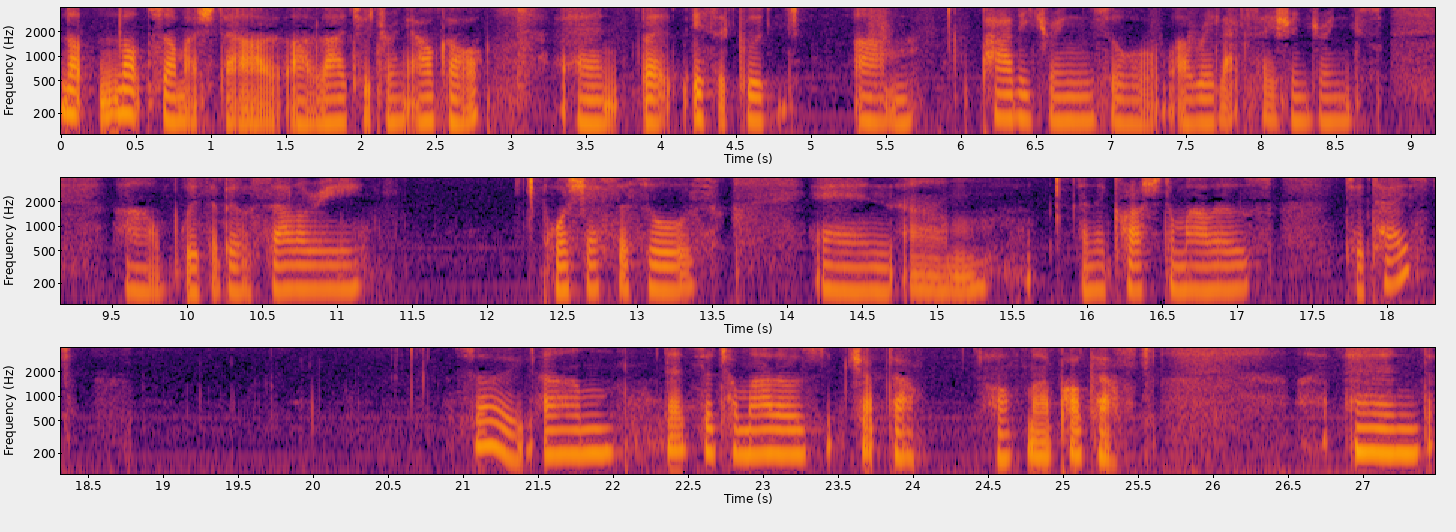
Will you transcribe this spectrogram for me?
Not not so much that I, I like to drink alcohol, and but it's a good um, party drinks or relaxation drinks uh, with a bit of celery, Worcester sauce, and um, and the crushed tomatoes to taste. So um, that's the tomatoes chapter of my podcast. And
